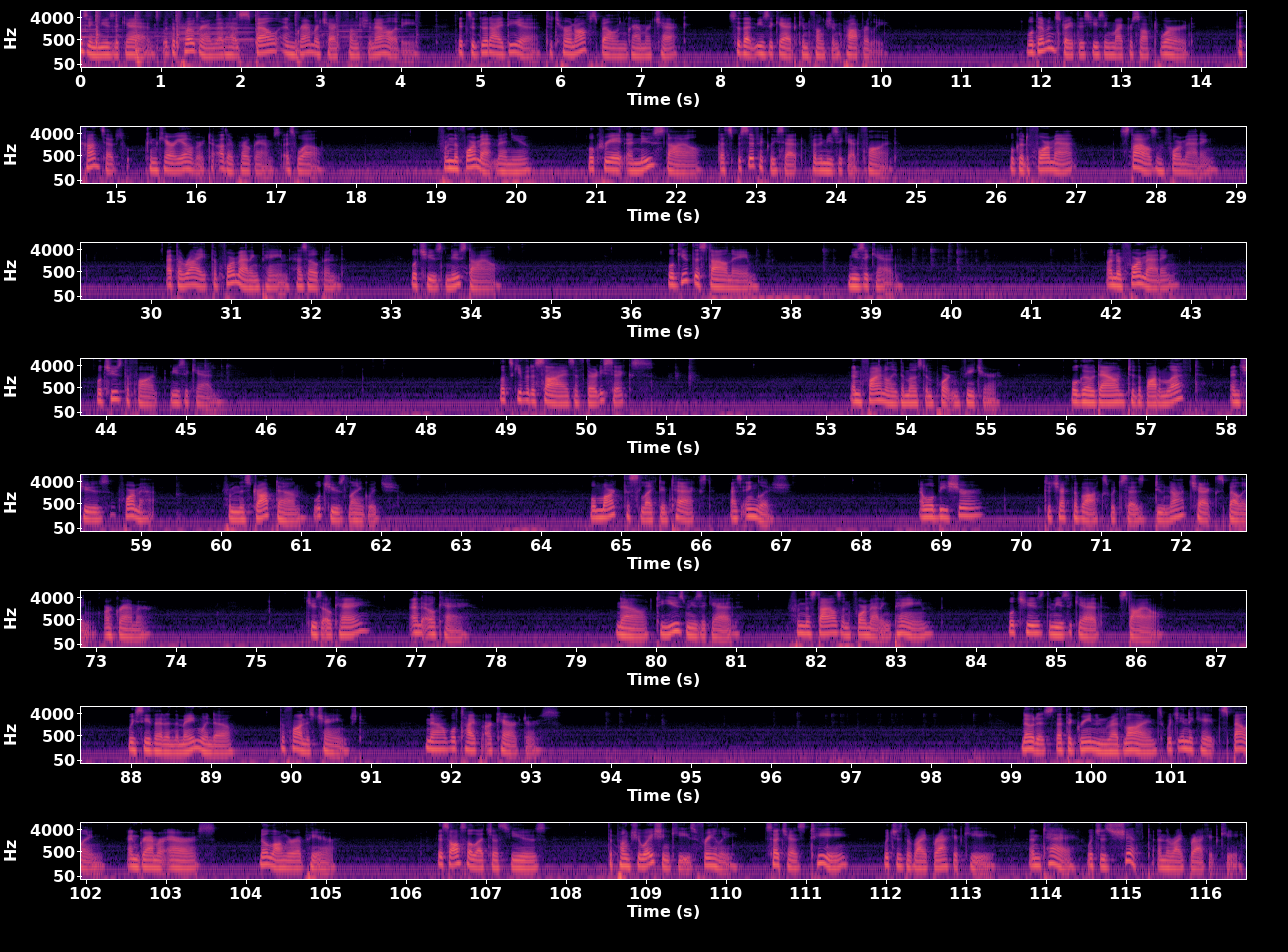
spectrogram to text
When music MusicEd with a program that has spell and grammar check functionality, it's a good idea to turn off spell and grammar check so that MusicEd can function properly. We'll demonstrate this using Microsoft Word. The concepts can carry over to other programs as well. From the Format menu, we'll create a new style that's specifically set for the MusicEd font. We'll go to Format, Styles and Formatting. At the right, the formatting pane has opened. We'll choose New Style. We'll give the style name MusicEd. Under Formatting, we'll choose the font MusicEd. Let's give it a size of 36. And finally, the most important feature. We'll go down to the bottom left and choose Format. From this drop-down, we'll choose Language. We'll mark the selected text as English. And we'll be sure to check the box which says Do not check spelling or grammar. Choose OK and OK. Now, to use MusicEd, from the Styles and Formatting pane, we'll choose the MusicEd style. We see that in the main window, the font is changed. Now we'll type our characters. Notice that the green and red lines, which indicate spelling and grammar errors, no longer appear. This also lets us use the punctuation keys freely, such as T, which is the right bracket key, and T, which is Shift and the right bracket key.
